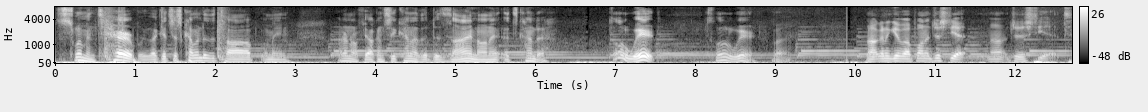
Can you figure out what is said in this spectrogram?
swimming terribly. Like it's just coming to the top. I mean, I don't know if y'all can see kind of the design on it. It's kind of it's a little weird. It's a little weird, but not gonna give up on it just yet. Not just yet.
